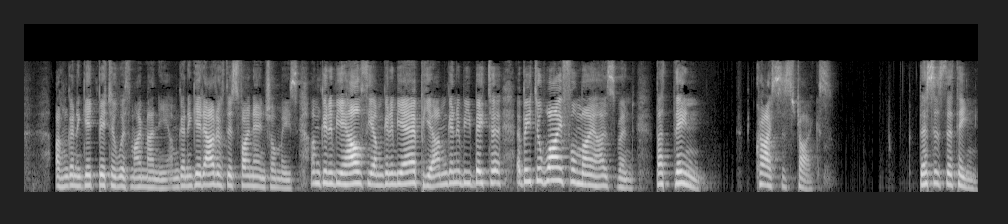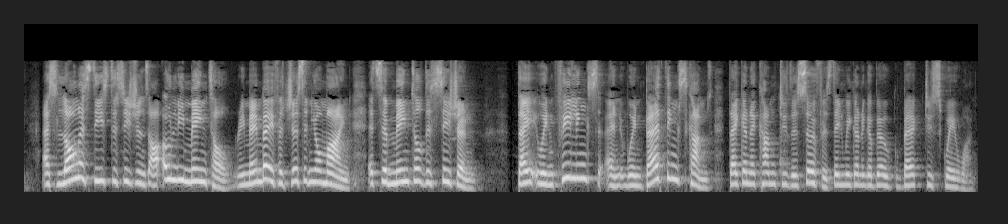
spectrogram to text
I'm going to get better with my money. I'm going to get out of this financial mess. I'm going to be healthy. I'm going to be happier. I'm going to be better, a better wife for my husband. But then crisis strikes. This is the thing. As long as these decisions are only mental, remember, if it's just in your mind, it's a mental decision. They, when feelings and when bad things comes, they're going to come to the surface. Then we're going to go back to square one.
